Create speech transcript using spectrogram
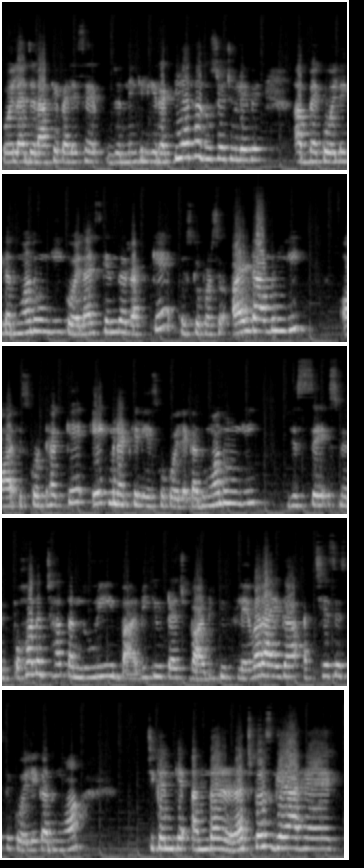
कोयला जला के पहले से जलने के लिए रख दिया था दूसरे चूल्हे पे। अब मैं कोयले का धुआँ दूँगी, कोयला इसके अंदर रख के उसके ऊपर से ऑयल डाल दूँगी और इसको ढक के एक मिनट के लिए इसको कोयले का धुआँ दूँगी, जिससे इसमें बहुत अच्छा tandoori barbecue touch barbecue flavour आएगा। अच्छे से इस पे कोयले का धुआँ चिकन के अंदर रच बस गया है।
